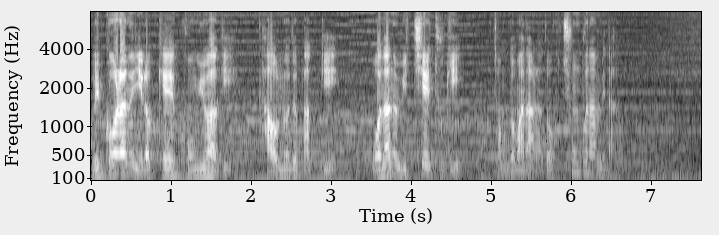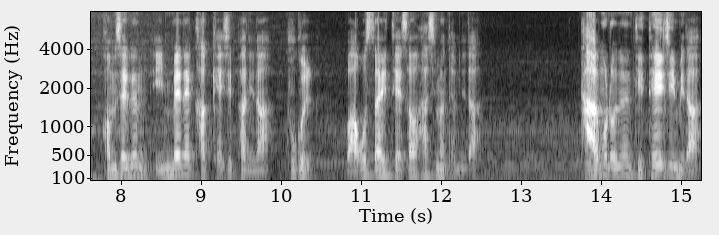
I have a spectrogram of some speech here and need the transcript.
위코라는 이렇게 공유하기, 다운로드 받기, 원하는 위치에 두기 정도만 알아도 충분합니다. 검색은 인벤의 각 게시판이나 구글, 와고 사이트에서 하시면 됩니다. 다음으로는 디테일즈입니다.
